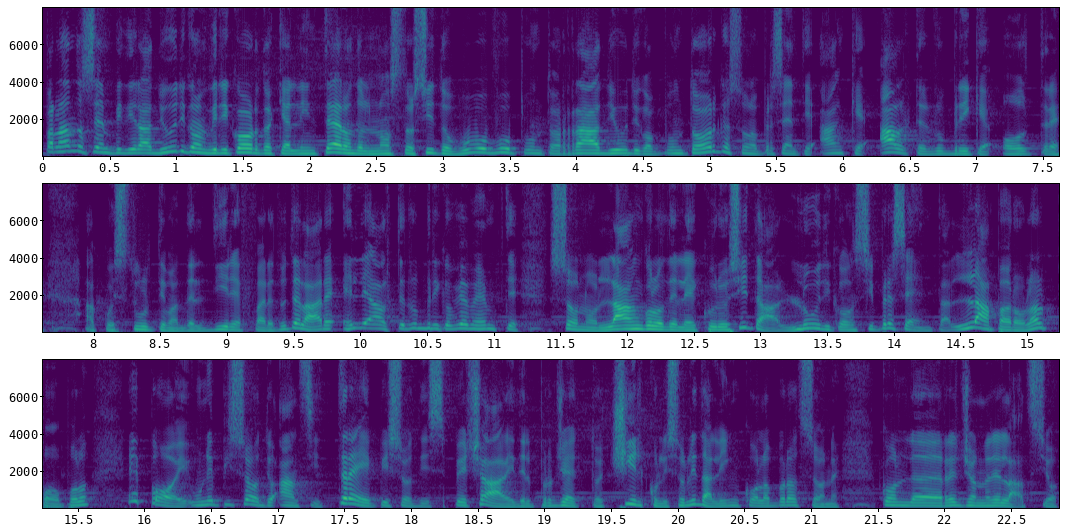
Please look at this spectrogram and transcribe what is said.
Parlando sempre di Radio Udicon, vi ricordo che all'interno del nostro sito www.radioudicon.org sono presenti anche altre rubriche oltre a quest'ultima del dire e fare tutelare e le altre rubriche ovviamente sono l'angolo delle curiosità, l'Udicon si presenta, la parola al popolo e poi un episodio, anzi tre episodi speciali del progetto Circoli solidali in collaborazione con la Regione Lazio.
